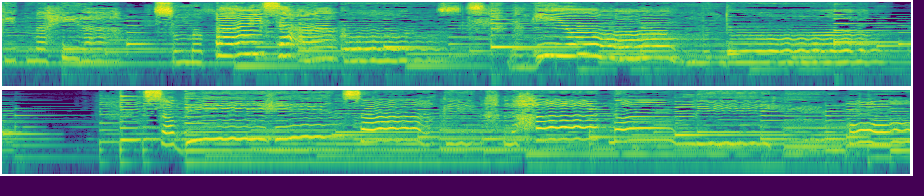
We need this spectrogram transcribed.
Bakit mahirap sumabay sa agos ng iyong mundo? Sabihin sa akin lahat ng lihim mo.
